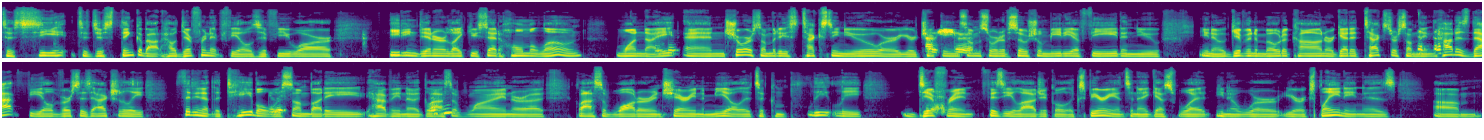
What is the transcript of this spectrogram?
to see to just think about how different it feels if you are eating dinner, like you said, home alone one night, and sure, somebody's texting you or you're checking sure. some sort of social media feed, and you, you know, give an emoticon or get a text or something. how does that feel versus actually sitting at the table with somebody having a glass Mhm. of wine or a glass of water and sharing a meal? It's a completely different physiological experience and i guess what you know we're you're explaining is um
